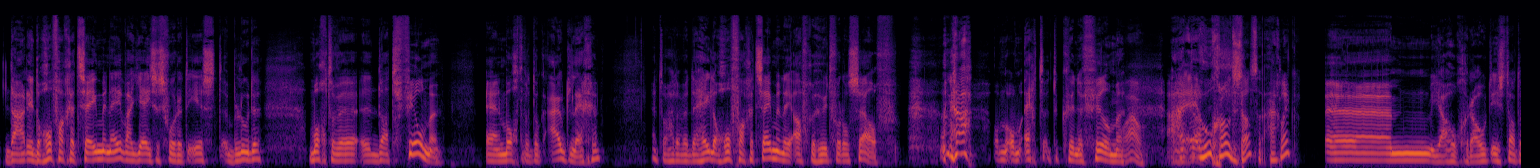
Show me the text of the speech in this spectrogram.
daar in de Hof van Gethsemane, waar Jezus voor het eerst bloedde, mochten we eh, dat filmen. En mochten we het ook uitleggen. En toen hadden we de hele Hof van Gethsemane afgehuurd voor onszelf. Ja, Om, om echt te kunnen filmen. wauw. Ah, Eh, dat- hoe groot is dat eigenlijk? Ehm, ja, hoe groot is dat?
